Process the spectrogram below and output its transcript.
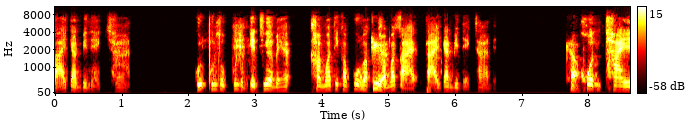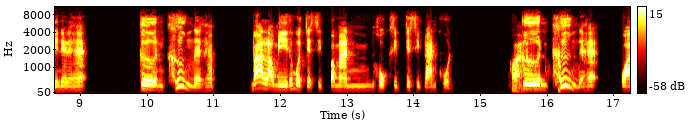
สายการบินแห่งชาติ คุณคุณสมคุณสมเกียรติเชื่อไหมฮะคำว่าที่เขาพูดว่าคำว่าสายสายการบินแห่งชาติเนี่ยครับคนไทยเนี่ยนะฮะเกินครึ่งนะครับ บ้านเรามีทั้งหมดเจ็ดสิบประมาณหกสิบเจ็ดสิบล้านคนว่า เกินครึ่งนะฮะ กว่า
